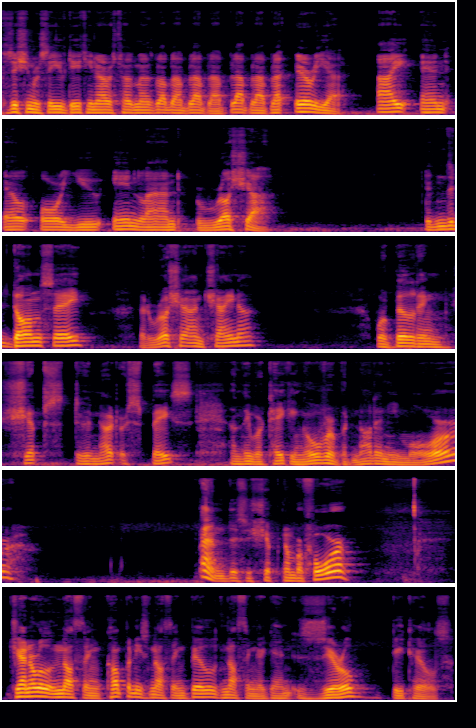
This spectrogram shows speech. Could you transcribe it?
Position received 18 hours, 12 minutes, blah, blah, blah, blah, blah, blah, blah. Area INLRU, inland Russia. Didn't the Don say that Russia and China were building ships to outer space and they were taking over, but not anymore. And this is ship number four. General, nothing. Companies, nothing. Build, nothing. Again, zero details.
